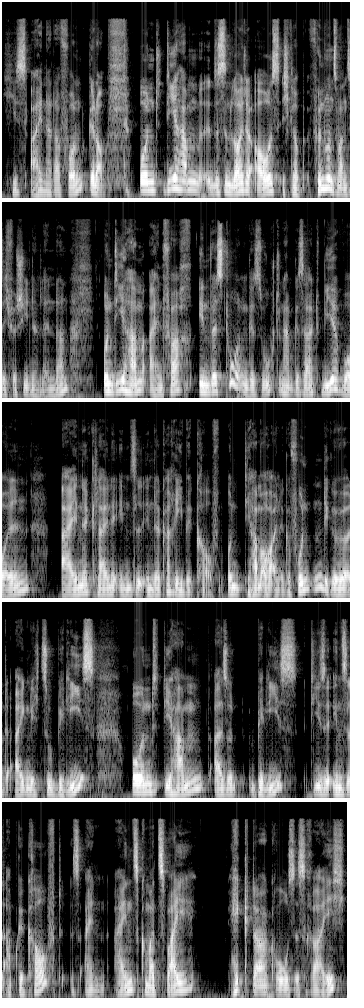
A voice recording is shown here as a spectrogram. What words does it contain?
hieß einer davon, genau. Und die haben, das sind Leute aus, ich glaube, 25 verschiedenen Ländern. Und die haben einfach Investoren gesucht und haben gesagt, wir wollen eine kleine Insel in der Karibik kaufen. Und die haben auch eine gefunden, die gehört eigentlich zu Belize. Und die haben also Belize diese Insel abgekauft. Das ist ein 1,2 Hektar großes Reich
